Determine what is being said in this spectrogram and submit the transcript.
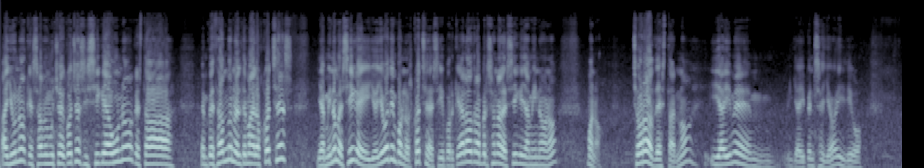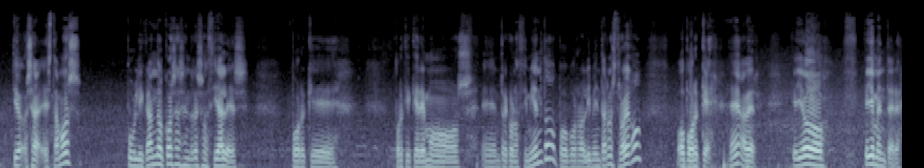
hay uno que sabe mucho de coches y sigue a uno que está empezando en el tema de los coches y a mí no me sigue y yo llevo tiempo en los coches y por qué a la otra persona le sigue y a mí no, ¿no? Bueno, chorras de estas, ¿no? Y ahí me y ahí pensé yo y digo, tío, o sea, estamos publicando cosas en redes sociales porque porque queremos eh, reconocimiento, por, alimentar nuestro ego o por qué, ¿eh? A ver, que yo que yo me entere.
